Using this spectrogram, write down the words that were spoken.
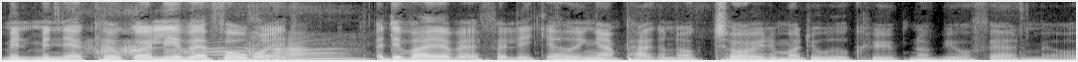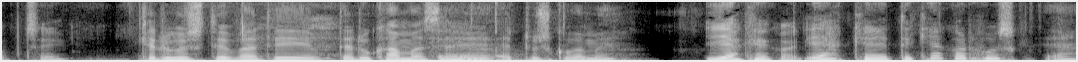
Men, men jeg kan jo godt lide at være forberedt. Og det var jeg i hvert fald ikke. Jeg havde ikke engang pakket nok tøj, det måtte jeg ud og købe, når vi var færdige med at optage. Kan du huske, det var det, da du kom og sagde, ja. at du skulle være med? Jeg kan godt, ja, kan, det kan jeg godt huske. Ja.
